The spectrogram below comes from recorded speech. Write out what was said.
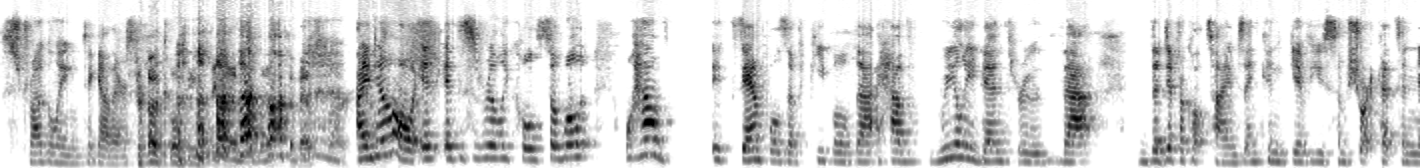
Struggling together. Struggling together. That's the best part. I know. It, it's really cool. So we'll we'll have examples of people that have really been through that the difficult times and can give you some shortcuts and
